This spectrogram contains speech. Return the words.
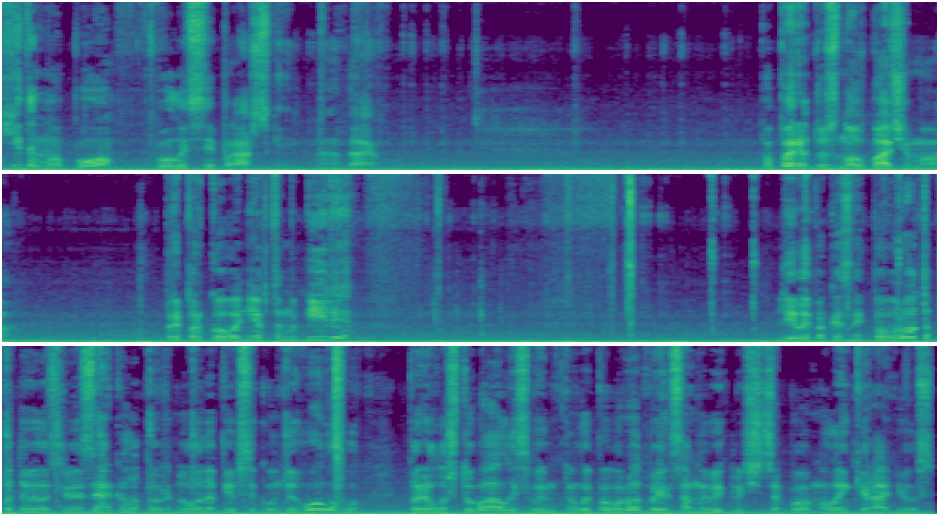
Їдемо по вулиці Пражській, нагадаю. Попереду знов бачимо припарковані автомобілі. Лівий показник повороту, подивилися в зеркало, повернули на пів секунди голову, перелаштувались, вимкнули поворот, бо він сам не виключиться, бо маленький радіус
